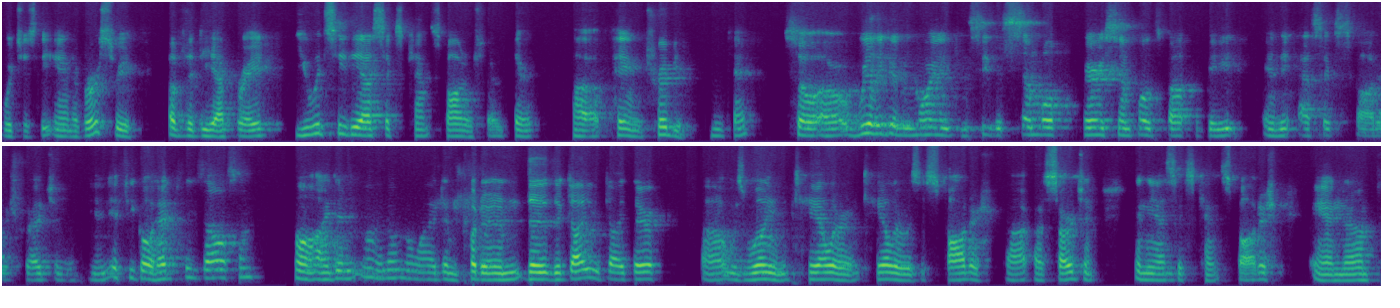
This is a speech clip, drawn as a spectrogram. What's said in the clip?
which is the anniversary of the Dieppe raid, you would see the Essex Kent Scottish out there uh, paying tribute. Okay, so a really good memorial. You can see the symbol, very simple. It's got the date and the Essex Scottish Regiment. And if you go ahead, please, Allison. Oh, I didn't. Oh, I don't know why I didn't put it in. The the guy who died there uh, was William Taylor, and Taylor was a Scottish uh, a sergeant in the Essex Kent Scottish, and um,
